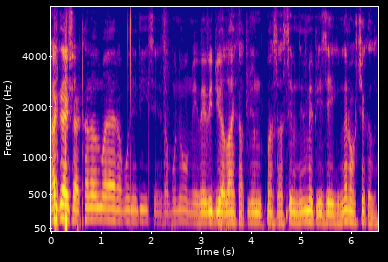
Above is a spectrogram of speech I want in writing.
arkadaşlar kanalıma eğer abone değilseniz abone olmayı ve videoya like atmayı unutmazsanız sevinirim. Hepinize iyi günler. Hoşçakalın.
